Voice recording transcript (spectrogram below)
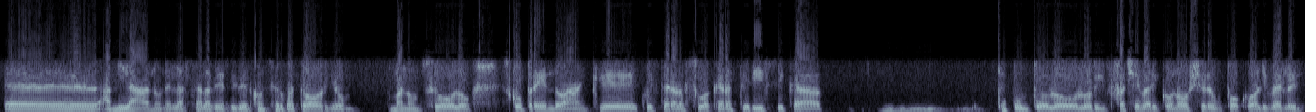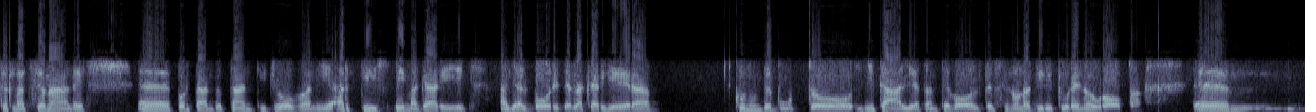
eh, a Milano nella Sala Verdi del Conservatorio, ma non solo, scoprendo anche, questa era la sua caratteristica che appunto lo, lo faceva riconoscere un poco a livello internazionale, eh, portando tanti giovani artisti, magari agli albori della carriera, con un debutto in Italia tante volte, se non addirittura in Europa. Eh,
